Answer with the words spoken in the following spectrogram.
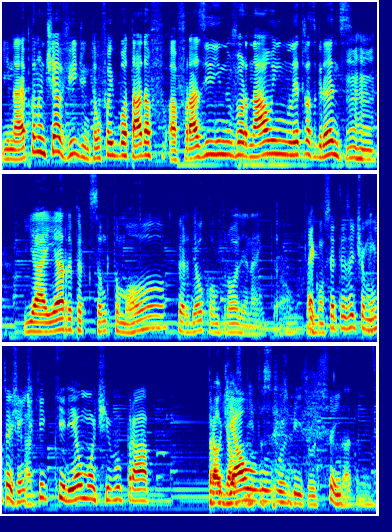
E na época não tinha vídeo, então foi botada a, frase no jornal em letras grandes. Uhum. E aí a repercussão que tomou perdeu o controle, né? Então. É, com certeza tinha muita gente que queria um motivo Pra odiar odiar o- os os Beatles. Beatles. Aí. Exatamente.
